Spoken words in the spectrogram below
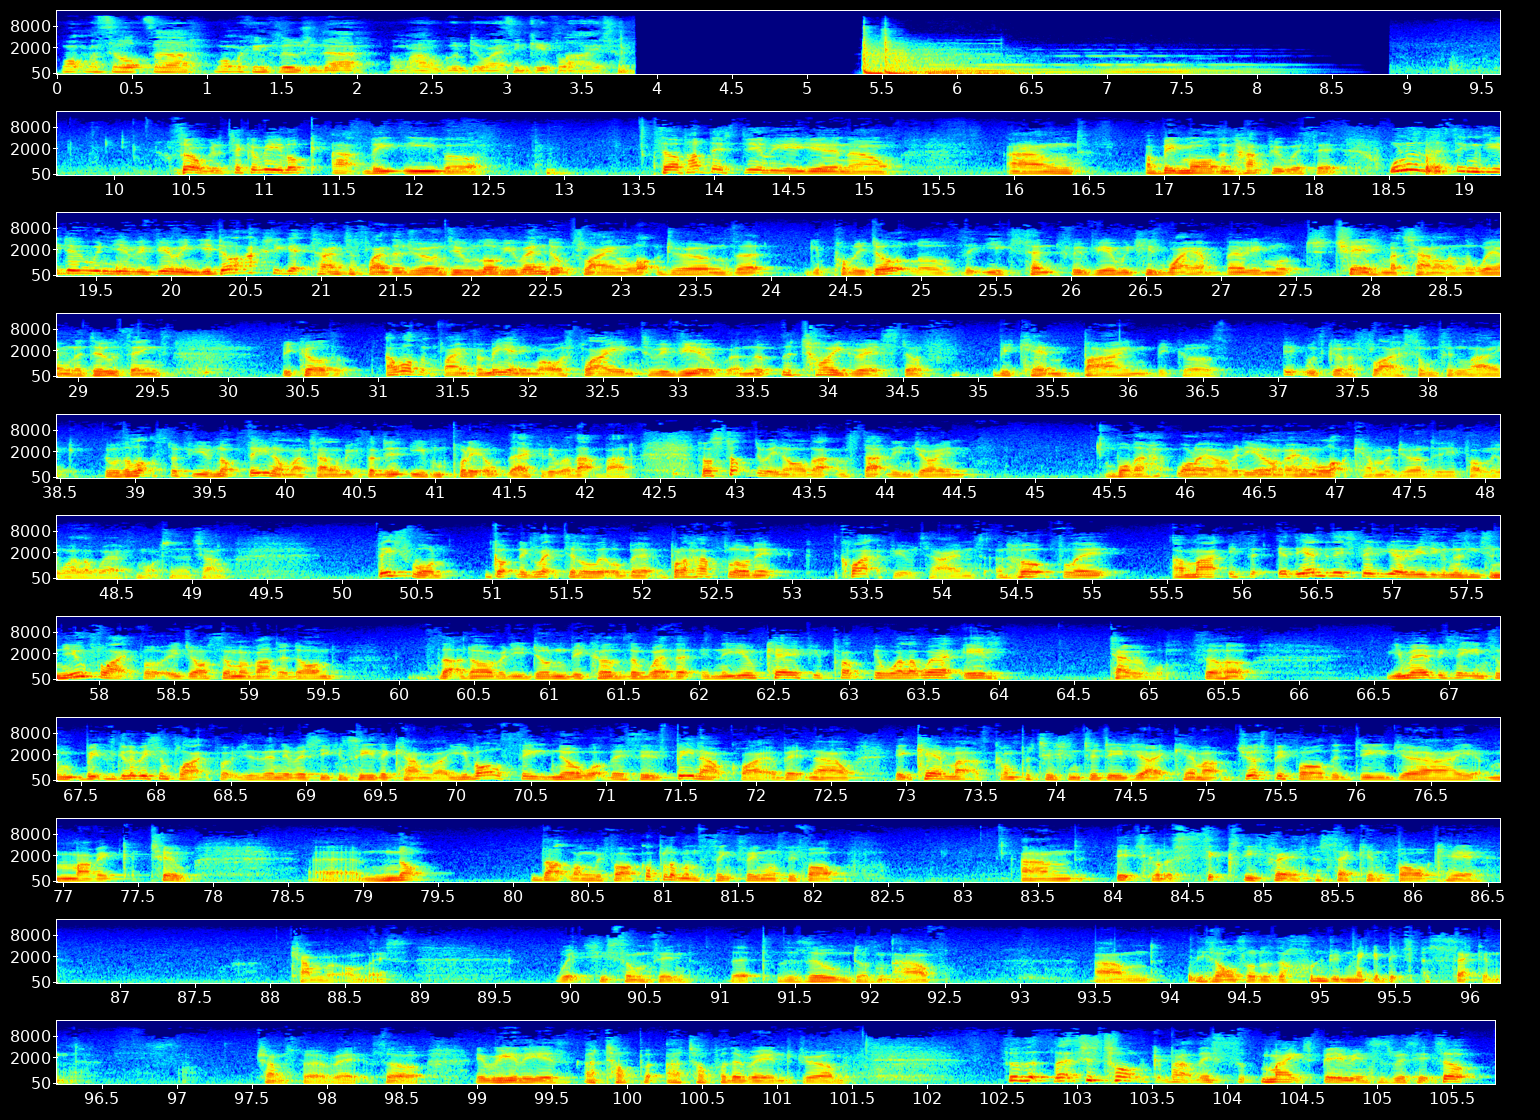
What my thoughts are, what my conclusions are, and how good do I think it flies. So we're going to take a relook at the Evo. So I've had this nearly a year now, and I've been more than happy with it. One of the things you do when you're reviewing, you don't actually get time to fly the drones you love. You end up flying a lot of drones that you probably don't love that you sent to review, which is why I've very much changed my channel and the way I'm going to do things. Because I wasn't flying for me anymore, I was flying to review, and the, the toy grade stuff became bind because it was going to fly something like there was a lot of stuff you've not seen on my channel because I didn't even put it up there because it was that bad so I stopped doing all that and started enjoying what I, what I already own. I own a lot of camera drones as you're probably well aware from watching the channel. This one got neglected a little bit, but I have flown it quite a few times and hopefully I might, if at the end of this video you're either going to see some new flight footage or some I've added on that I'd already done because the weather in the UK, if you're probably well aware, is terrible. So you may be seeing some, there's going to be some flight footage at the end of this you can see the camera. You've all seen, know what this is, been out quite a bit now. It came out as competition to DJI, it came out just before the DJI Mavic 2. Uh, not that long before, a couple of months, I think three months before. And it's got a 60 frames per second 4K camera on this, which is something that the Zoom doesn't have. And this also does 100 megabits per second transfer rate. So it really is a top a top of the range drone. So let's just talk about this, my experiences with it. So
